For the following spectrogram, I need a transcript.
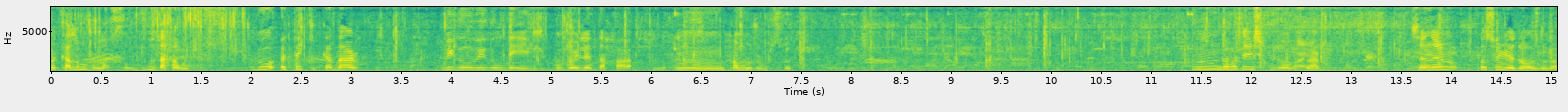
Bakalım bu nasıl? Bu daha ucuz. Bu öteki kadar wiggle wiggle değil. Bu böyle daha hmm, hamurumsu. Bunun daha değişik bir dolgusu var. Sanırım fasulye dolgulu.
